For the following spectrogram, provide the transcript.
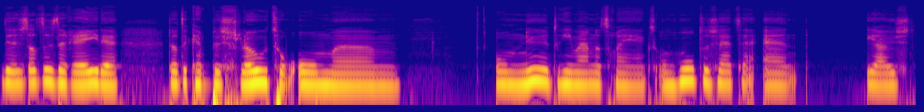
Dus dat is de reden dat ik heb besloten om, um, om nu het drie maanden traject on hold te zetten. En juist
